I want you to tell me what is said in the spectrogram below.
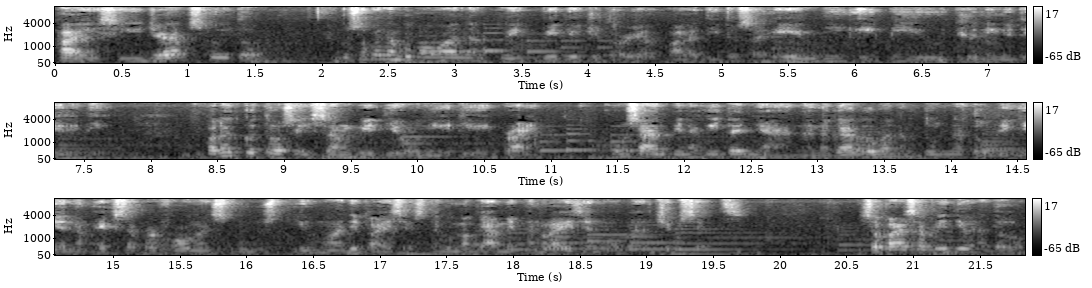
Hi, si Jerax po ito. Gusto ko lang gumawa ng quick video tutorial para dito sa AMD APU Tuning Utility. Parod ko to sa isang video ni ETA Prime kung saan pinakita niya na nagagawa ng tool na to bigyan ng extra performance boost yung mga devices na gumagamit ng Ryzen mobile chipsets. So para sa video na to,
